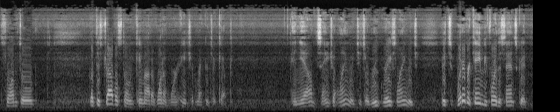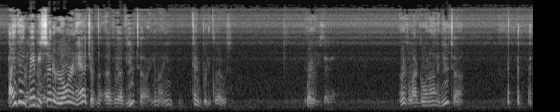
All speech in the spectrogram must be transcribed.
so I'm told. But this travel stone came out of one of them where ancient records are kept. And yeah, it's ancient language. It's a root race language. It's whatever came before the Sanskrit. I think maybe Senator Orrin Hatch of, of, of Utah, you know, he came pretty close. Why did you say that? There's a lot going on in Utah.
